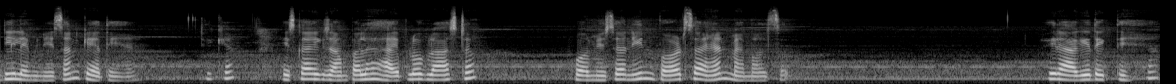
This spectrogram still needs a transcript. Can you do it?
डी लेमिनेशन कहते हैं। ठीक है। इसका एग्ज़ाम्पल है hypoblast formation in birds and mammals फिर आगे देखते हैं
